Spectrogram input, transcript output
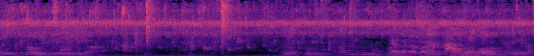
rồi cũng thử gì à nghe thử có lao cái gì nữa rồi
